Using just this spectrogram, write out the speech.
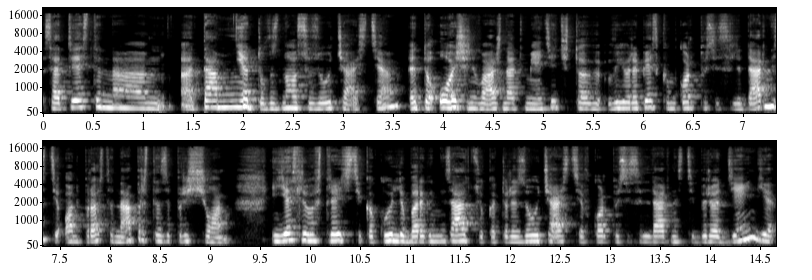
соответственно, а, там нету взноса за участие. Это очень важно отметить, что в Европейском корпусе солидарности он просто-напросто запрещен. И если вы встретите какую-либо организацию, которая за участие в корпусе солидарности берет деньги,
